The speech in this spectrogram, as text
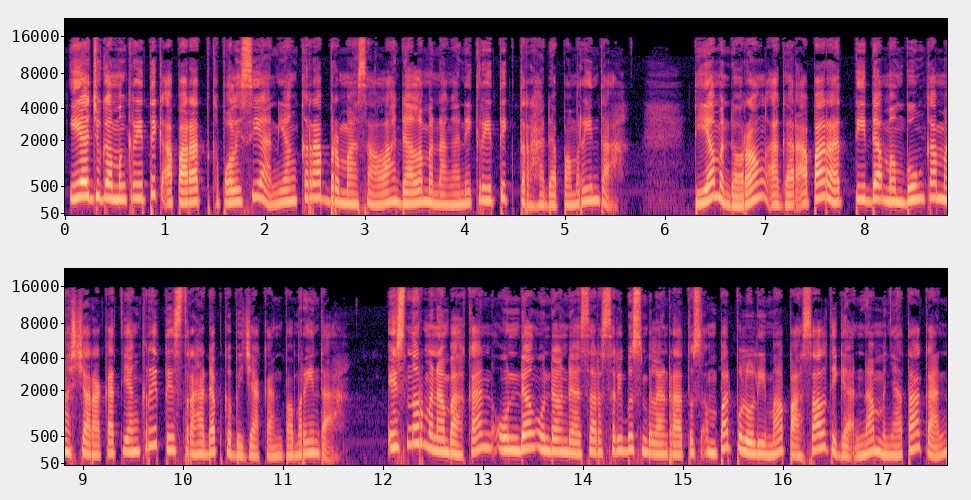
Ia juga mengkritik aparat kepolisian yang kerap bermasalah dalam menangani kritik terhadap pemerintah. Dia mendorong agar aparat tidak membungkam masyarakat yang kritis terhadap kebijakan pemerintah. Isnur menambahkan Undang-Undang Dasar 1945 pasal 36 menyatakan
